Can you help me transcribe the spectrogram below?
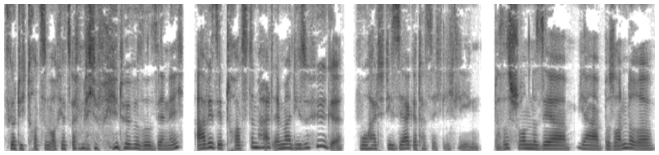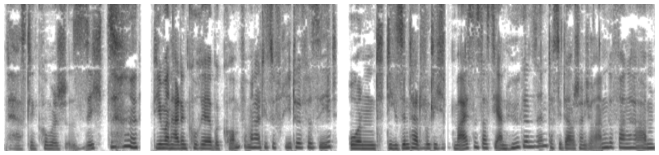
es gibt natürlich trotzdem auch jetzt öffentliche Friedhöfe, so sehr nicht. Aber ihr seht trotzdem halt immer diese Hügel, wo halt die Särge tatsächlich liegen. Das ist schon eine sehr, ja, besondere, ja, es klingt komisch, Sicht, die man halt in Korea bekommt, wenn man halt diese Friedhöfe sieht. Und die sind halt wirklich meistens, dass die an Hügeln sind, dass sie da wahrscheinlich auch angefangen haben,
